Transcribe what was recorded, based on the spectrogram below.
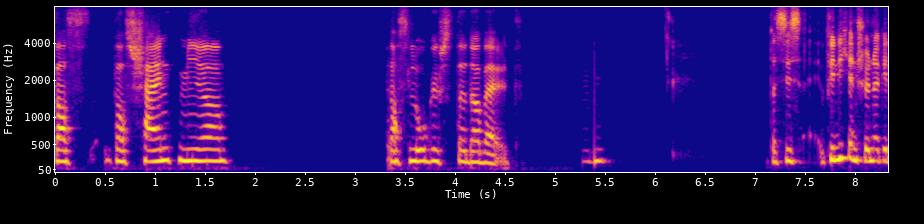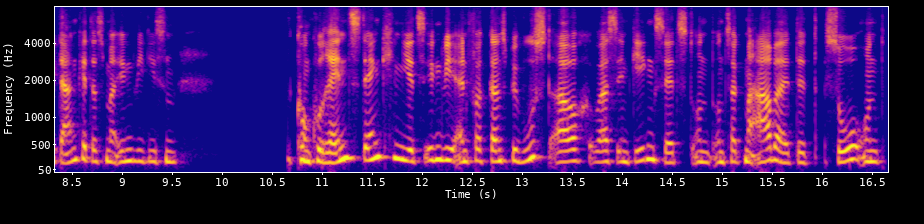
Das, das scheint mir das Logischste der Welt. Mhm. Das ist, finde ich, ein schöner Gedanke, dass man irgendwie diesen Konkurrenzdenken jetzt irgendwie einfach ganz bewusst auch was entgegensetzt und, und sagt, man arbeitet so und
